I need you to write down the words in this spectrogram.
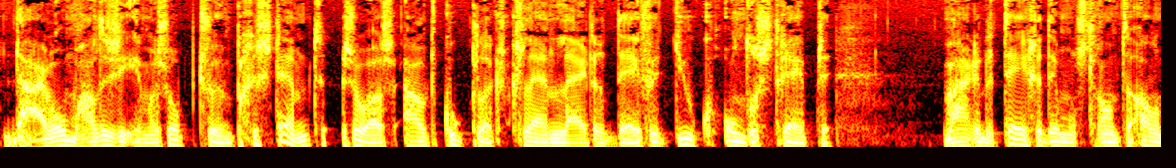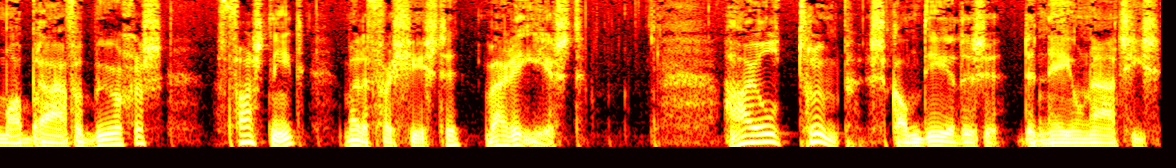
Daarom hadden ze immers op Trump gestemd, zoals oud-Ku Klux Klan-leider David Duke onderstreepte. Waren de tegendemonstranten allemaal brave burgers? Vast niet, maar de fascisten waren eerst. Heil Trump, scandeerden ze, de neonazies,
